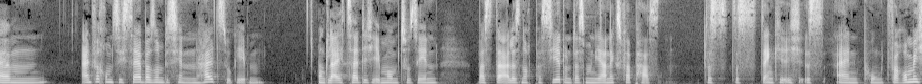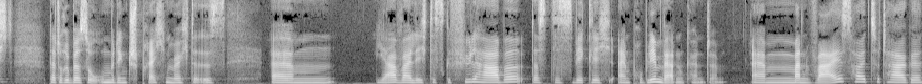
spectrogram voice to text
Ähm, einfach um sich selber so ein bisschen einen Halt zu geben und gleichzeitig eben um zu sehen, was da alles noch passiert und dass man ja nichts verpasst. Das, das denke ich, ist ein Punkt. Warum ich darüber so unbedingt sprechen möchte, ist, ähm, ja, weil ich das Gefühl habe, dass das wirklich ein Problem werden könnte. Ähm, man weiß heutzutage,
